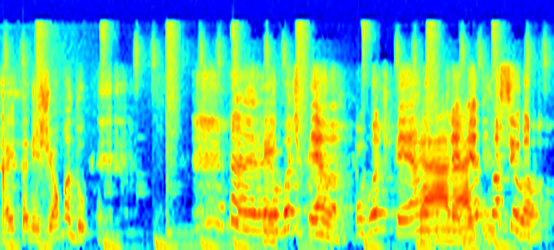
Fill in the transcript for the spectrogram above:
Caetano e Gil é uma dupla. Ah, eu vou de perla. Eu vou de perla, Caraca. tremendo vacilão.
